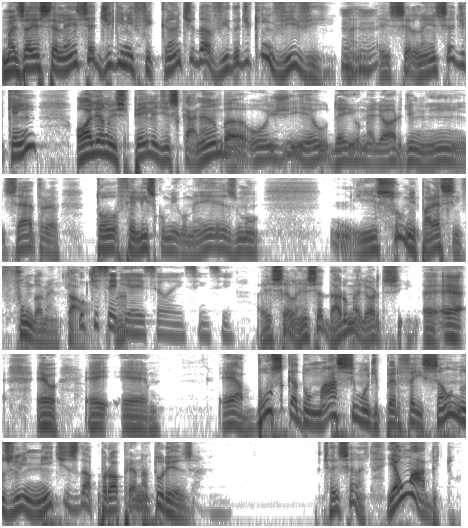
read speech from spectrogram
Mas a excelência dignificante da vida de quem vive. Né? Uhum. Né? A excelência de quem olha no espelho e diz: caramba, hoje eu dei o melhor de mim, etc. Estou feliz comigo mesmo. Isso me parece fundamental. O que seria né? a excelência em si? A excelência é dar o melhor de si. É, é, é, é, é a busca do máximo de perfeição nos limites da própria natureza. Isso é excelência. E é um hábito.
